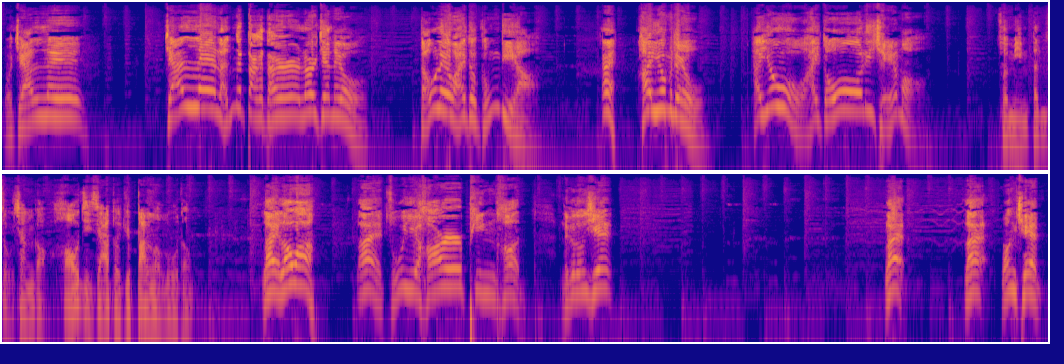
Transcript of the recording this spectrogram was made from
我捡的，捡的恁个大个灯儿哪儿捡的哟？都在外头工地啊！哎，还有没得哟？还有哦，还多你去嘛！村民奔走相告，好几家都去搬了路灯。来，老王，来注意哈儿平衡那个东西。来，来往前，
